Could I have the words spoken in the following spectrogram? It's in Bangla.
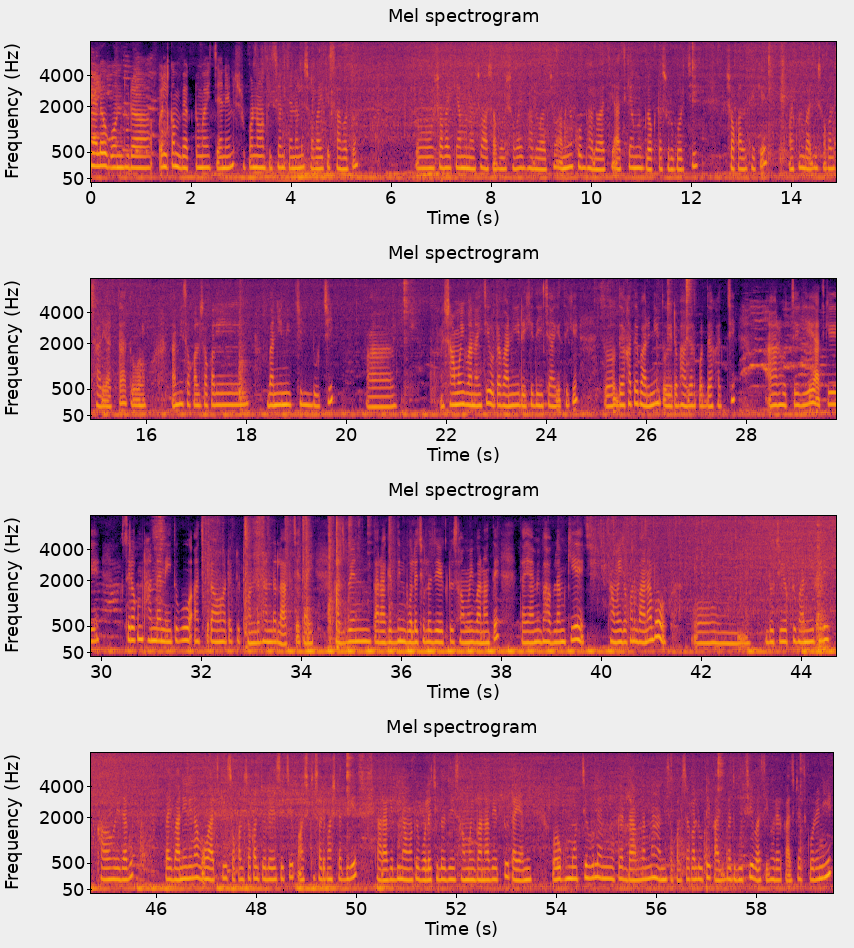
হ্যালো বন্ধুরা, welcome back to my channel, Suparna official চ্যানেলে সবাইকে স্বাগত। তো সবাই কেমন আছো? আশা করি সবাই ভালো আছো, আমিও খুব ভালো আছি। আজকে আমার ব্লগটা শুরু করছি সকাল থেকে। এখন বাজে সকাল সাড়ে আটটা, তো আমি সকাল সকাল বানিয়ে নিচ্ছি লুচি আর সামই বানাইছি, ওটা বানিয়ে রেখে দিয়েছি আগে থেকে। তো দেখাতে পারিনি, তো এটা ভাজার পর দেখাচ্ছি। আর হচ্ছে গিয়ে আজকে সেরকম ঠান্ডা নেই তবু আজকের আবহাওয়াটা একটু ঠান্ডা ঠান্ডা লাগছে, তাই হাজব্যান্ড তার আগের দিন বলেছিল যে একটু সাময় বানাতে, তাই আমি ভাবলাম কি সাময় যখন বানাবো ও লুচি একটু বানিয়ে ফেলি, খাওয়া হয়ে যাবে। তাই বানিয়ে নিলাম। ও আজকে সকাল সকাল চলে এসেছে পাঁচটা, সাড়ে পাঁচটার দিকে। তার আগের দিন আমাকে বলেছিল যে সামই বানাবে একটু। তাই আমি, ও ঘুমোচ্ছে বলে আমি ওকে আর ডাকলাম না। আমি সকাল সকাল উঠে কাজ বাজ গুছিয়ে বাসি ঘরের কাজ টাজ করে নিয়ে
